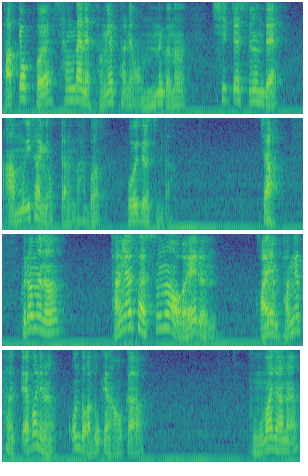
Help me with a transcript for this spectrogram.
박격포의 상단에 방열판이 없는 거는 실제 쓰는데 아무 이상이 없다는 거 한번 보여드렸습니다. 자, 그러면은 방열판 쓰는 어엘은 과연 방열판을 떼버리면 온도가 높게 나올까요? 궁금하지 않아요?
